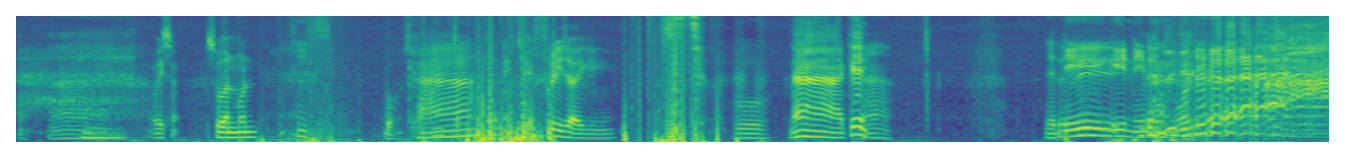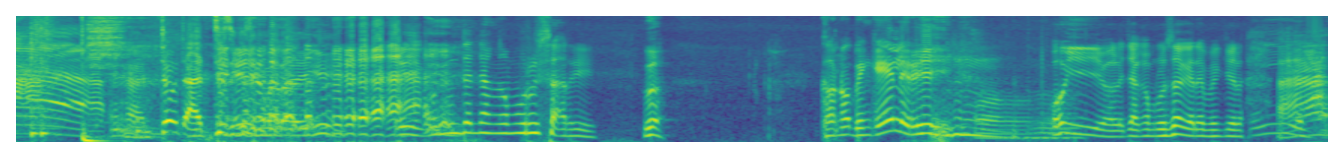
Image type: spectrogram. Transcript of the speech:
Ah, Wis suwun mun. Boh, Kan. kene Jeffrey saiki. bu. Nah, oke. Nah. Jadi Jadi- gini, Mumun. Hancur cacis iki sing marah iki. Ri, untung jangan kamu rusak, Ri. Wah. Kau no bengkel ri. Oh. Oh iya, lek jangan rusak ada bengkel. Iya.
